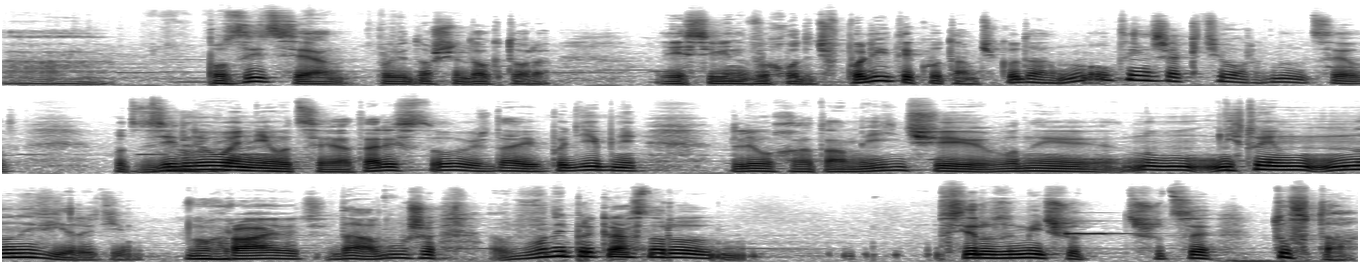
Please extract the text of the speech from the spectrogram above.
а, позиція по відношенню до актора. Якщо він виходить в політику там, чи куди, ну він же актер. Ну, це от, от зелені, оце, от Арестович, да, і подібні, Льоха, там, інші, вони, ну, ніхто їм ну, не вірить їм. Ну, грають. Да, тому що вони прекрасно всі розуміють, що, що це туфта.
